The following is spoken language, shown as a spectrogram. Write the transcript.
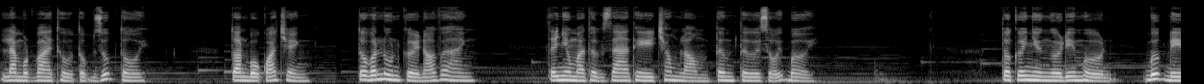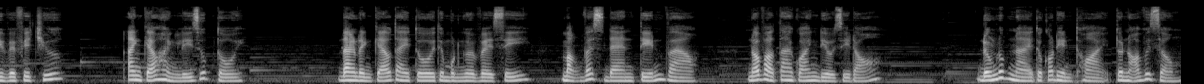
làm một vài thủ tục giúp tôi. Toàn bộ quá trình, Tôi vẫn luôn cười nói với anh. Thế nhưng mà thực ra thì trong lòng tâm tư dối bời. Tôi cứ như người đi mượn, Bước đi về phía trước. Anh kéo hành lý giúp tôi. Đang định kéo tay tôi Thì một người vệ sĩ Mặc vest đen tiến vào. Nói vào tai của anh điều gì đó. Đúng lúc này tôi có điện thoại, Tôi nói với Rồng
